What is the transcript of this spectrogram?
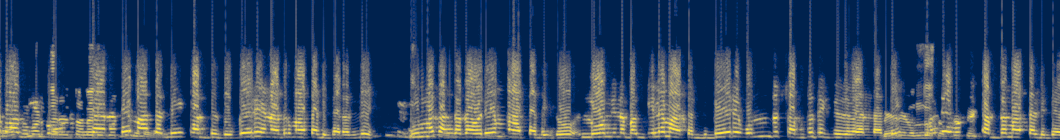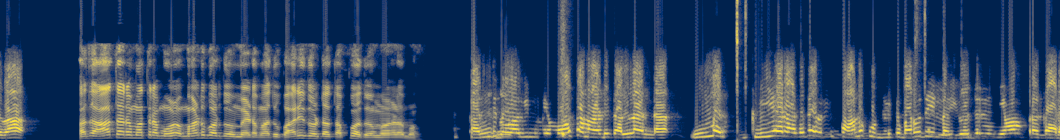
ಮೋಸ ಮಾಡ್ತಾರೆ ಅಂತ ನನಗೆ ವಿಚಾರನೆ ಗೊತ್ತಿಲ್ಲ madam. ಮಾತಾಡ್ಲಿಕ್ಕಂತದ್ದು ಬೇರೆ ಏನಾದ್ರು ಮಾತಾಡಿದಾರಲ್ಲಿ ನಿಮ್ಮ ಸಂಘದವರೇ ಮಾತಾಡಿದ್ದು ಲೋನಿನ ಬಗ್ಗೆನೇ ಮಾತಾಡಿದ್ದು ಬೇರೆ ಒಂದು ಶಬ್ದ ತೆಗೆದಿದ್ದೇವೆ ಬೇರೆ ಒಂದು ಶಬ್ದ ಒಂದು ತೆಗ್ದು- ಶಬ್ದ ಮಾತಾಡಿದ್ದೇವಾ? ಅದು ಆ ತರ ಮಾತ್ರ ಮೊ- ಮಾಡಬಾರ್ದು ಮೇಡಮ್ ಅದು ಬಾರಿ ದೊಡ್ಡ ತಪ್ಪು ಅದು ಮೇಡಮ್ ಖಂಡಿತವಾಗಿ ನಿಮಗೆ ಮೋಸ ಮಾಡಿದಲ್ಲ ಅಣ್ಣ. ನಿಮ್ಮ ಕ್ಲಿಯರ್ ಆಗದೆ ಅವರಿಗೆ ಸಾಲ ಕೊಡ್ಲಿಕ್ಕೆ ಬರುದಿಲ್ಲ ಯೋಜನೆ ನಿಯಮ ಪ್ರಕಾರ.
